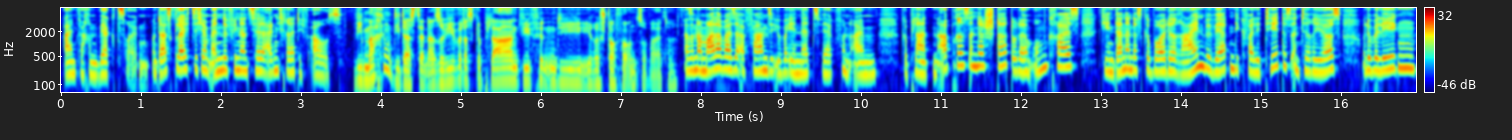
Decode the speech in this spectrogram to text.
einfachen Werkzeugen. Und das gleicht sich am Ende finanziell eigentlich relativ relativ aus. Wie machen die das denn? Also wie wird das geplant? Wie finden die ihre Stoffe und so weiter? Also normalerweise erfahren sie über ihr Netzwerk von einem geplanten Abriss in der Stadt oder im Umkreis, gehen dann in das Gebäude rein, bewerten die Qualität des Interieurs und überlegen,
